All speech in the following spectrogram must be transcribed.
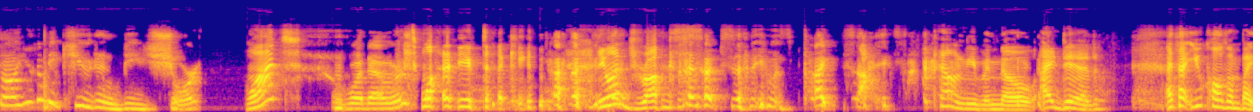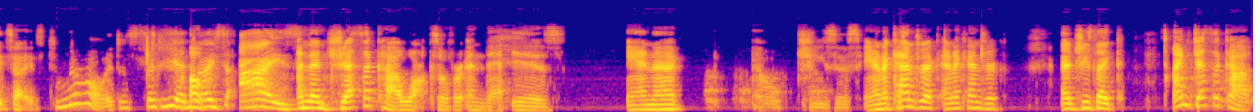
So you can be cute and be short What? whatever. What are you talking? About? You on drugs? I said he was bite sized. I don't even know. I did. I thought you called him bite-sized. No, I just said he had Oh. nice eyes. And then Jessica walks over, and that is Anna. Oh, Jesus. Anna Kendrick. Anna Kendrick. And she's like, I'm Jessica.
